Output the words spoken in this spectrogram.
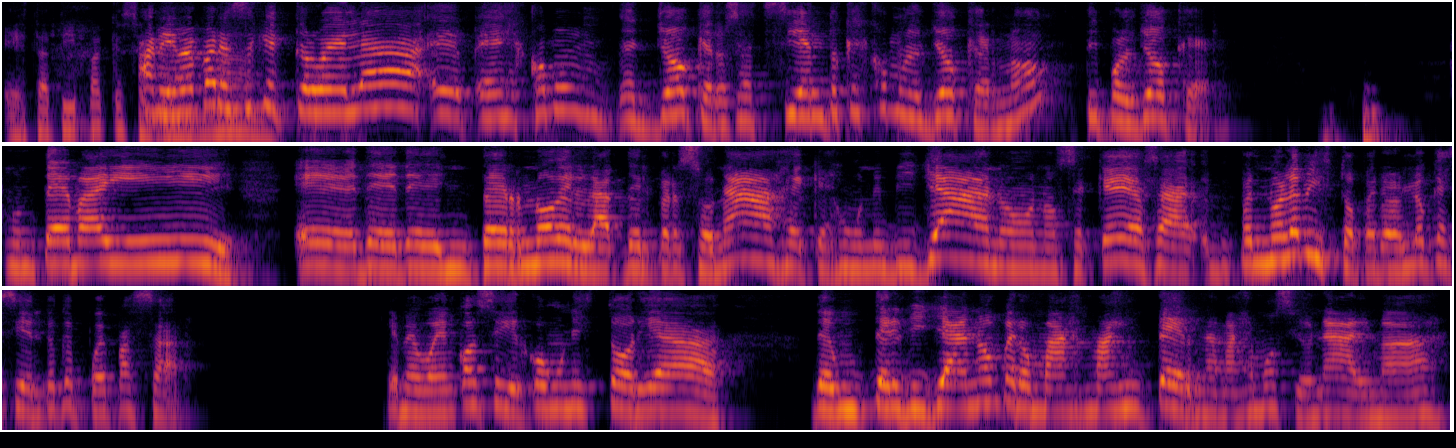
Esta tipa que se A mí me parece que Cruella eh, es como un- el Joker, o sea, siento que es como el Joker, ¿no? Tipo el Joker. Un tema ahí eh, de, de interno de la- del personaje, que es un villano, no sé qué, o sea, pues no lo he visto, pero es lo que siento que puede pasar. Que me voy a conseguir con una historia de un- del villano, pero más, más interna, más emocional, más...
